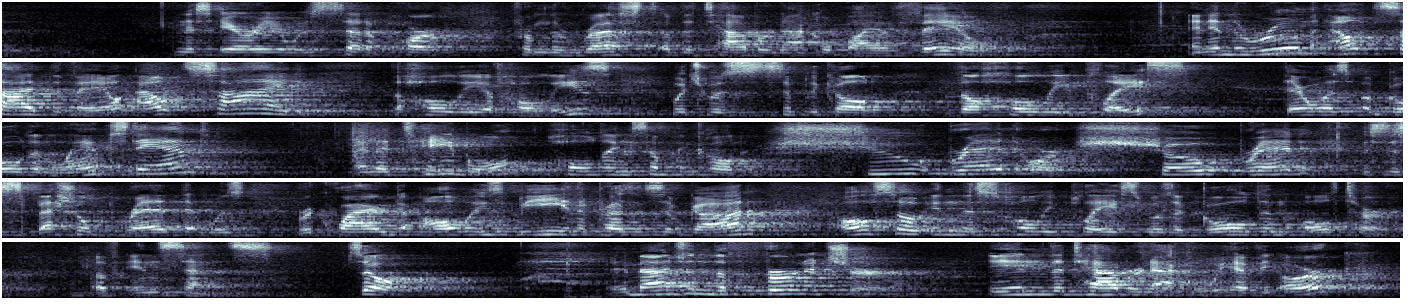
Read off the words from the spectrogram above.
And this area was set apart from the rest of the tabernacle by a veil. And in the room outside the veil, outside the Holy of Holies, which was simply called the Holy Place, there was a golden lampstand and a table holding something called shew bread or show bread. This is special bread that was required to always be in the presence of God. Also, in this holy place was a golden altar of incense. So, imagine the furniture in the tabernacle. We have the ark,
